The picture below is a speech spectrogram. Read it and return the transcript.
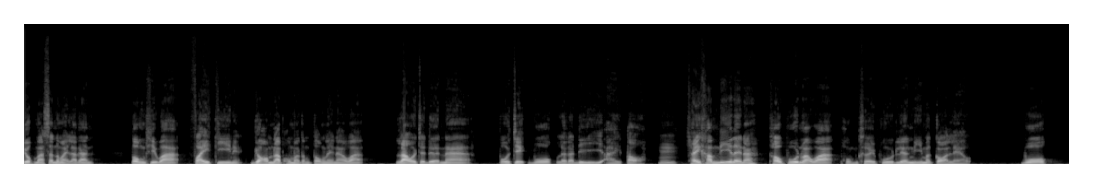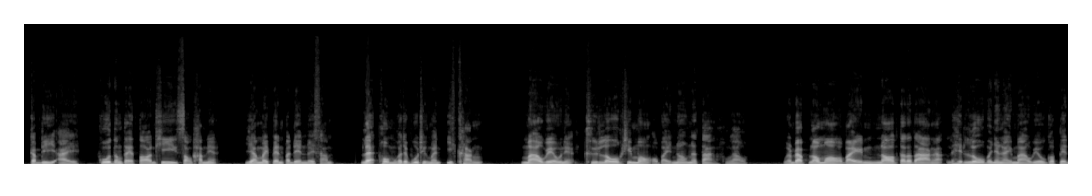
ยกมาสักหน่อยแล้วกัน ตรงที่ว่าไฟกีเนี่ยยอมรับออกมาตรงๆเลยนะว่า เราจะเดินหน้า โปรเจกต์โวกแล้วก็ DEI ต่ออืมใช้คำนี้เลยนะ เขาพูดมาว่าผมเคยพูดเรื่องนี้มาก่อนแล้วโวกกับ DI พูดตั้งแต่ตอนที่สองคำเนี่ยยังไม่เป็นประเด็นด้วยซ้ำและผมก็จะพูดถึงมันอีกครั้งมาเวลเนี่ยคือโลกที่มองออกไปนอกหน้าต่างของเรา เหมือนแบบเรามองออกไปนอกหน้าต่างอะเห็นโลกเป็นยังไงมาเวลก็เป็น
